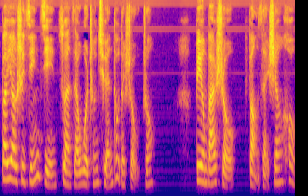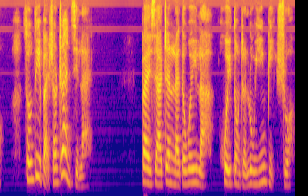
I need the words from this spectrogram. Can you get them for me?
把钥匙紧紧攥在握成拳头的手中，并把手。放在身后，从地板上站起来。败下阵来的薇拉挥动着录音笔说：“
